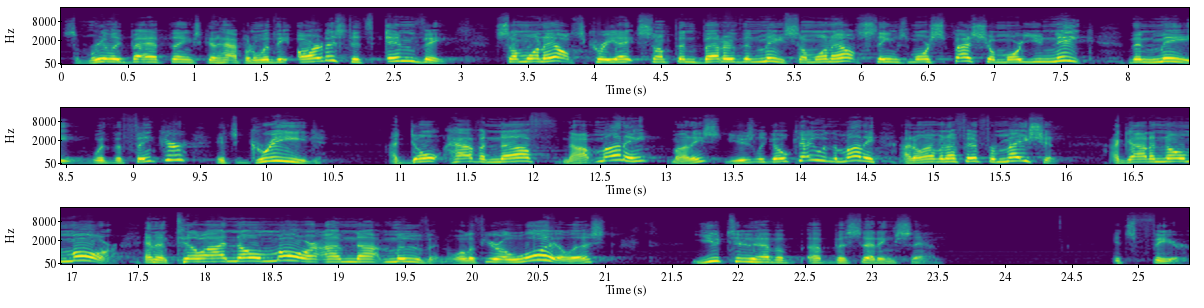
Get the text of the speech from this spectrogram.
some really bad things could happen. With the artist, it's envy. Someone else creates something better than me. Someone else seems more special, more unique than me. With the thinker, it's greed. I don't have enough, not money. Money's usually okay with the money. I don't have enough information. I got to know more. And until I know more, I'm not moving. Well, if you're a loyalist, you too have a, a besetting sin. It's fear.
